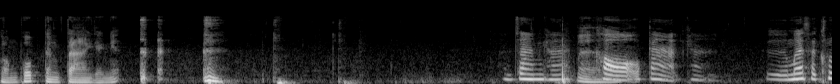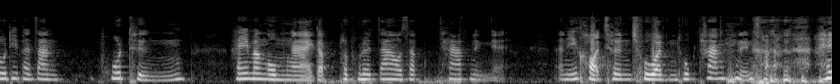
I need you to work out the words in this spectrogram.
ของภพต่าง ๆ อย่างเนี้ย อาจารย์คะอ่าขอโอกาสค่ะ คือเมื่อสักครู่ที่พระอาจารย์พูดถึงให้มางมงายกับพระพุทธเจ้าสักชาติหนึ่งเนี่ย อันนี้ขอเชิญชวนทุกท่านเลยนะคะให้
